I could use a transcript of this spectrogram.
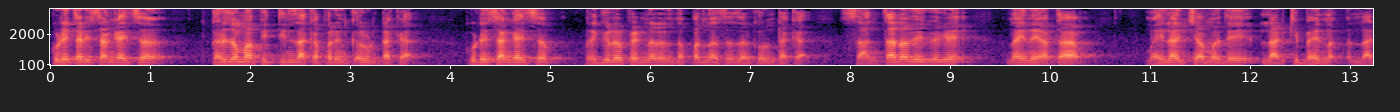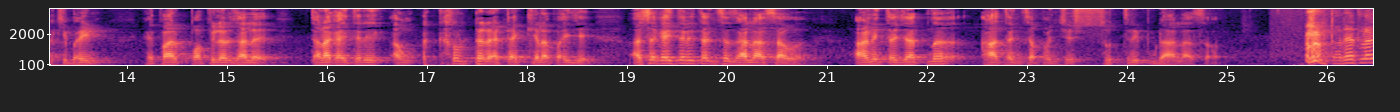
कुणीतरी सांगायचं कर्जमाफी तीन लाखापर्यंत करून टाका. कुठे सांगायचं रेग्युलर फेडणाऱ्यांना पन्नास हजार करून टाका. सांगताना वेगवेगळे. नाही नाही आता महिलांच्यामध्ये लाडकी बहीण लाडकी बहीण हे फार पॉप्युलर झालं आहे त्याला काहीतरी काउंटर अटॅक केला पाहिजे. असं काहीतरी त्यांचं झालं असावं. आणि त्याच्यातनं हा त्यांचा पंचसूत्री सूत्री पुढं आला असावा. तर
